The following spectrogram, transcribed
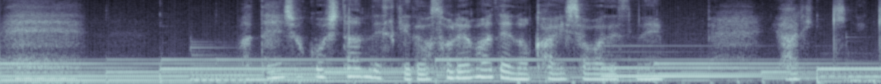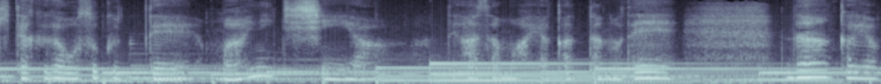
えー、まあ、転職をしたんですけどそれまでの会社はですねやはり帰宅が遅くって毎日深夜で朝も早かったのでなんかやっ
